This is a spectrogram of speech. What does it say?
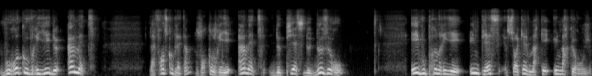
vous recouvriez de 1 mètre la France complète, hein, vous recouvriez 1 mètre de pièces de 2 euros et vous prendriez une pièce sur laquelle vous marquez une marque rouge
